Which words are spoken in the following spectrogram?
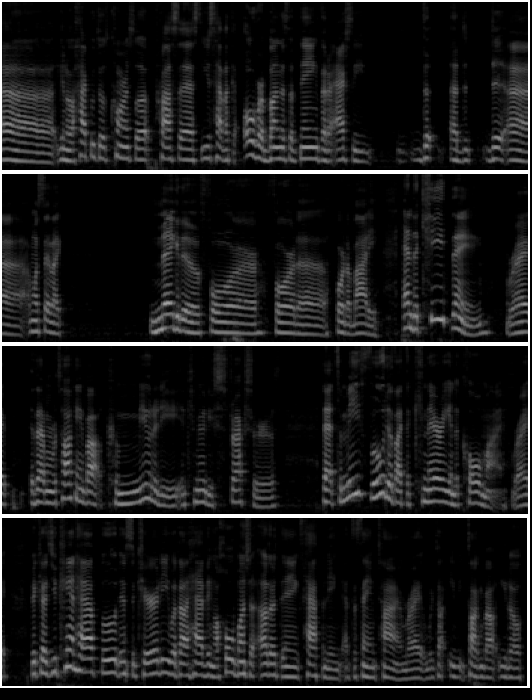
uh, you know, high fructose corn syrup, processed. You just have like an overabundance of things that are actually, uh, uh, I want to say like negative for for the for the body. And the key thing, right, is that when we're talking about community and community structures, that to me food is like the canary in the coal mine, right? Because you can't have food insecurity without having a whole bunch of other things happening at the same time, right? We're talk, talking about you know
